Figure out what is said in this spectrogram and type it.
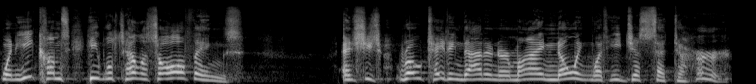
When he comes, he will tell us all things. And she's rotating that in her mind, knowing what he just said to her.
